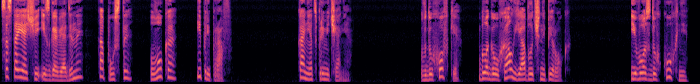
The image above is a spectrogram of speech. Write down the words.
состоящий из говядины, капусты, лука и приправ. Конец примечания. В духовке благоухал яблочный пирог. И воздух кухни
